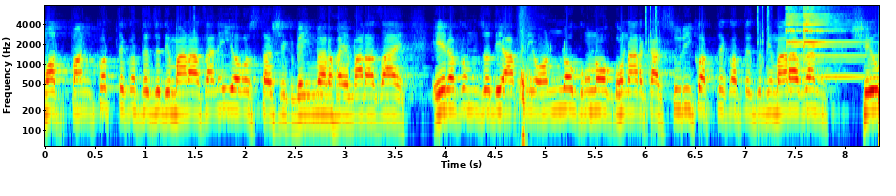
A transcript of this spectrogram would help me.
মদ পান করতে করতে যদি মারা যান, এই অবস্থায় সে বেঈমান হয়ে মারা যায়। এরকম যদি আপনি অন্য কোনো গোনার কাজ চুরি করতে করতে যদি মারা যান সেও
